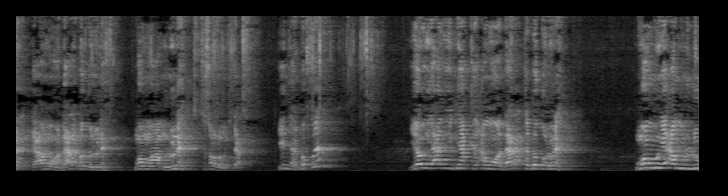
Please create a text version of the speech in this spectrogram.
Ah yaa amoo dara bëgg lu ne. Moom moo am lu ne te soxloo ci dara. Yéen ñaar bokku leen yow yaa ngi ñàkk amoo dara te bëgg lu ne. Moom mu ngi am lu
